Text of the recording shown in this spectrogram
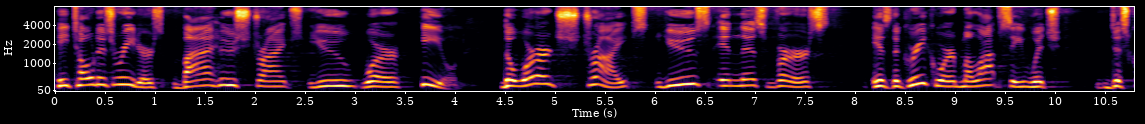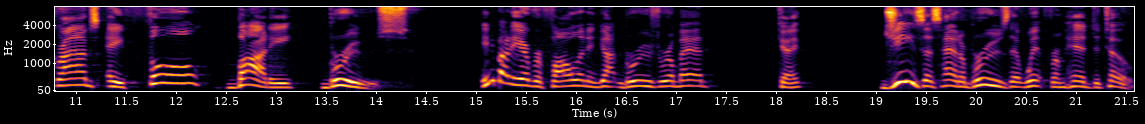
He told his readers, By whose stripes you were healed. The word stripes used in this verse is the Greek word malopsi, which describes a full body bruise. Anybody ever fallen and gotten bruised real bad? Okay. Jesus had a bruise that went from head to toe.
